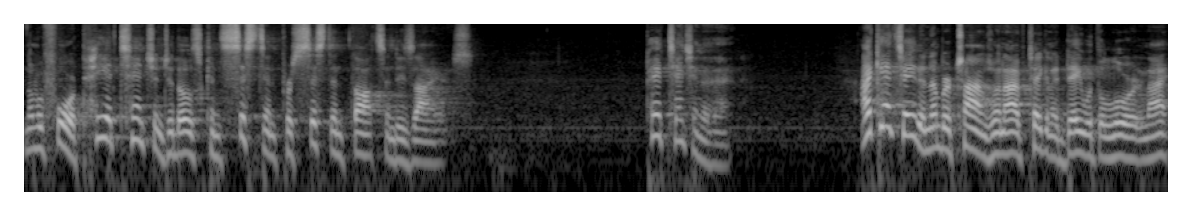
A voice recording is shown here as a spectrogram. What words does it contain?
Number four, pay attention to those consistent, persistent thoughts and desires. Pay attention to that. I can't tell you the number of times when I've taken a day with the Lord and I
